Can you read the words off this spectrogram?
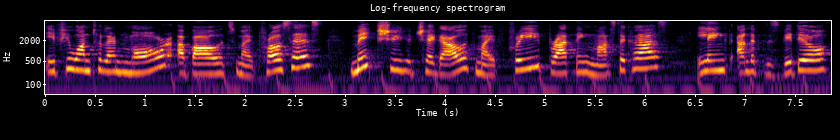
If you want to learn more about my process, make sure you check out my free branding masterclass linked under this video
